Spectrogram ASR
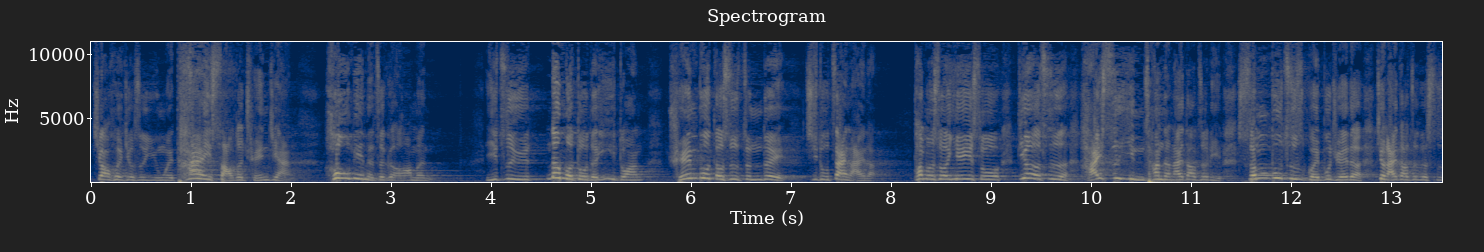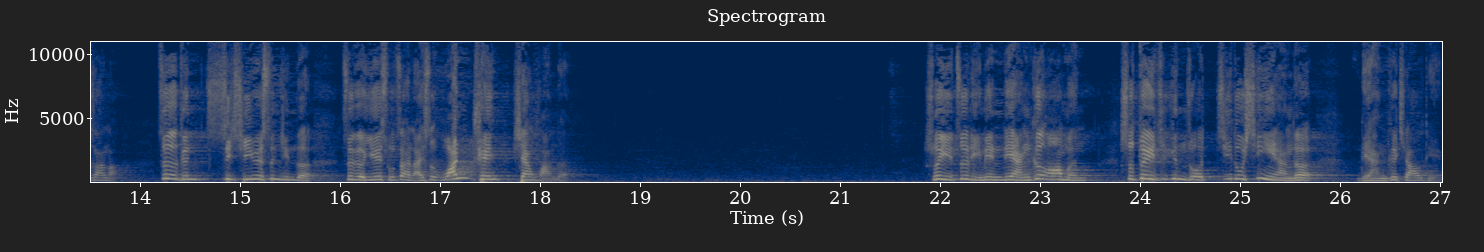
教会就是因为太少的全讲。后面的这个阿门，以至于那么多的异端，全部都是针对基督再来的。他们说耶稣第二次还是隐藏的来到这里，神不知鬼不觉的就来到这个世上了。这个跟新新约圣经的这个耶稣再来是完全相反的。所以这里面两个阿门是对运作基督信仰的两个焦点。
